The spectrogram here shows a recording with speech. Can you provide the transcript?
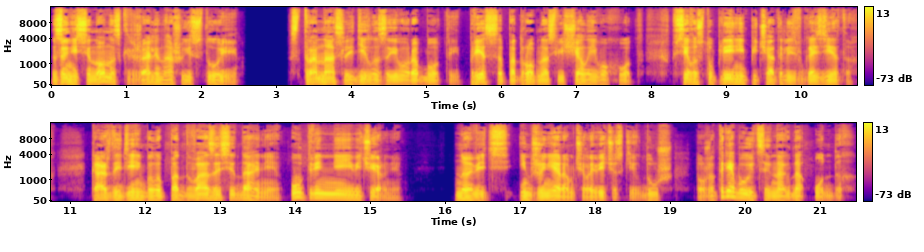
занесено на скрижали нашей истории, Страна следила за его работой, пресса подробно освещала его ход, все выступления печатались в газетах, каждый день было по два заседания, утреннее и вечернее. Но ведь инженерам человеческих душ тоже требуется иногда отдых.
